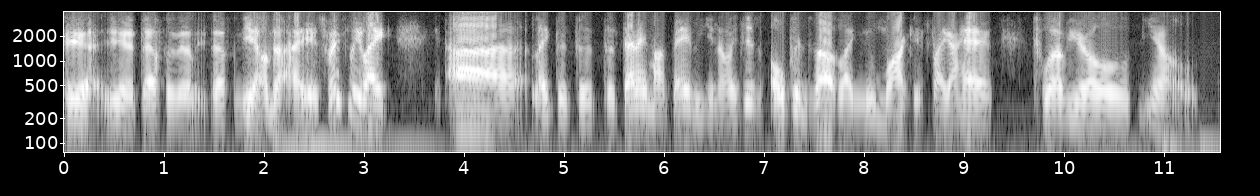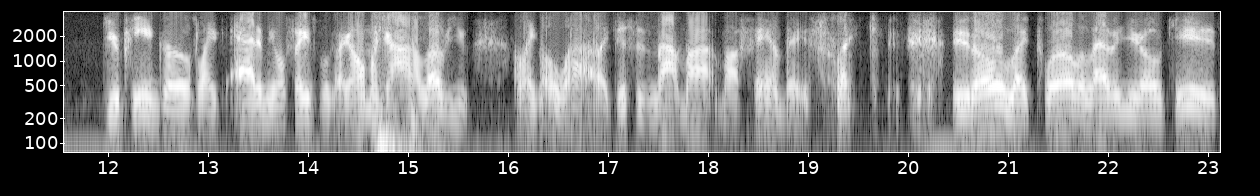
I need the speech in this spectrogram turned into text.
yeah, yeah, definitely, definitely. Yeah, on the especially like uh like the, the the that ain't my baby. You know, it just opens up like new markets. Like I had twelve year old, you know, European girls like adding me on Facebook, like, oh my god, I love you. I'm like, oh wow, like this is not my my fan base. Like, you know, like twelve, eleven year old kids,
